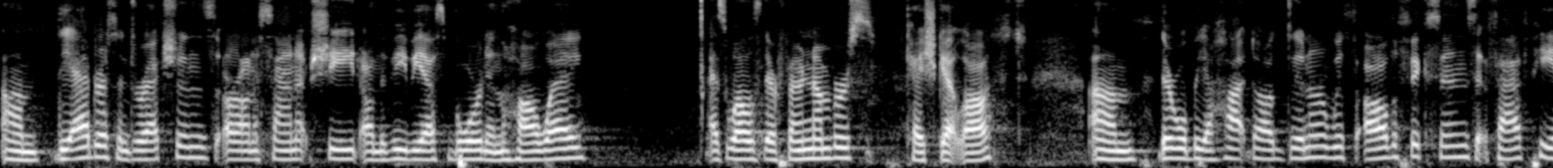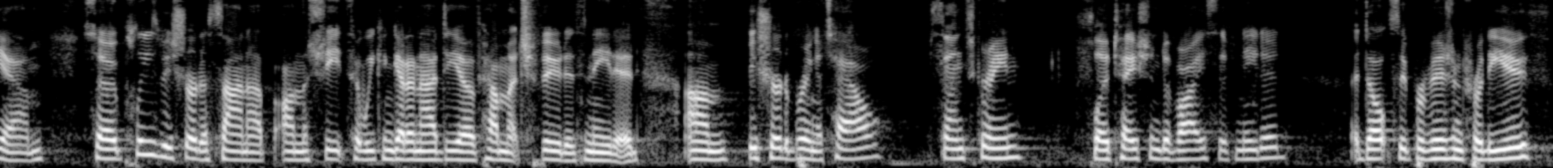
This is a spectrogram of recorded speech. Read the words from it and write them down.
Um, the address and directions are on a sign up sheet on the VBS board in the hallway, as well as their phone numbers in case you get lost. Um, there will be a hot dog dinner with all the fixins at 5 p.m. So please be sure to sign up on the sheet so we can get an idea of how much food is needed. Um, be sure to bring a towel, sunscreen, flotation device if needed, adult supervision for the youth,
